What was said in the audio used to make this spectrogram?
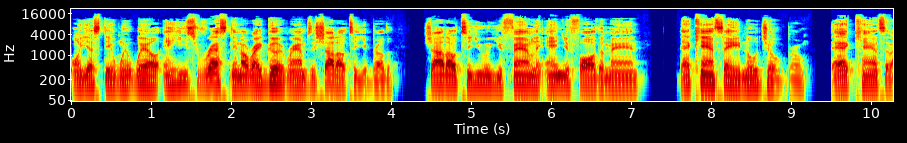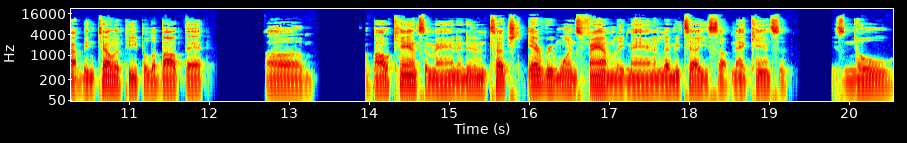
on yesterday went well and he's resting. All right, good, Ramsey. Shout out to you, brother. Shout out to you, your family, and your father, man. That cancer ain't no joke, bro. That cancer, I've been telling people about that, um, about cancer, man, and it didn't touch everyone's family, man. And let me tell you something, that cancer is no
